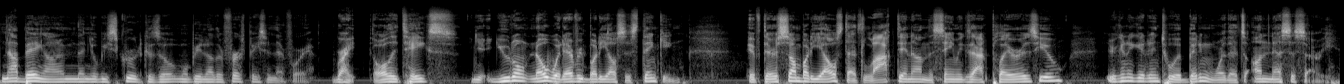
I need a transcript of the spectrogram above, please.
not bidding on him, then you'll be screwed because there won't be another first baseman there for you. Right. All it takes, you don't know what everybody else is thinking. If there's somebody else that's locked in on the same exact player as you, you're going to get into a bidding war that's unnecessary.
